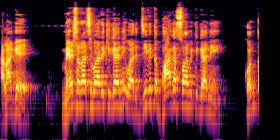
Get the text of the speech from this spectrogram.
అలాగే మేషరాశి వారికి కానీ వారి జీవిత భాగస్వామికి కానీ కొంత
